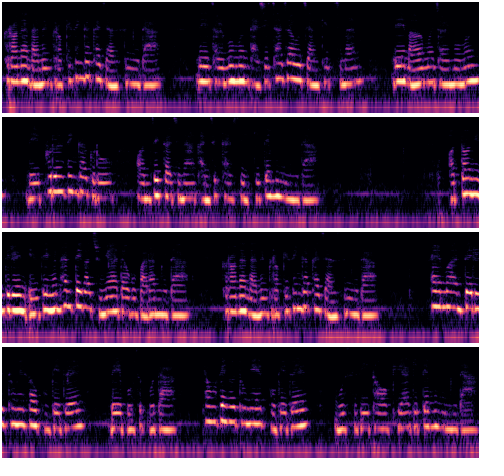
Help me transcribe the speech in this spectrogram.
그러나 나는 그렇게 생각하지 않습니다. 내 젊음은 다시 찾아오지 않겠지만 내 마음의 젊음은 내 푸른 생각으로 언제까지나 간직할 수 있기 때문입니다. 어떤 이들은 인생은 한때가 중요하다고 말합니다. 그러나 나는 그렇게 생각하지 않습니다. 삶의 한때를 통해서 보게 될 내 모습보다 평생을 통해 보게 될 모습이 더 귀하기 때문입니다.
